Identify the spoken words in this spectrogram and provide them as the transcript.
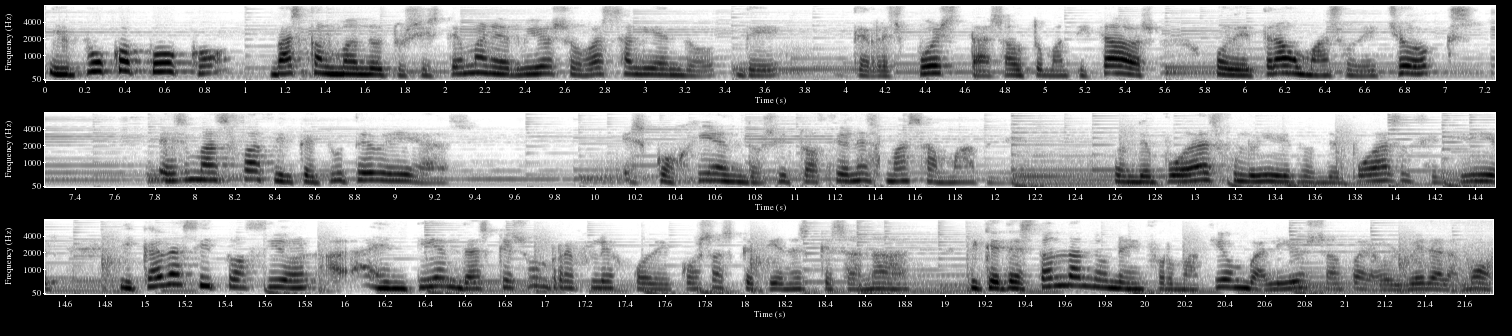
Y poco a poco vas calmando tu sistema nervioso, vas saliendo de, respuestas automatizadas o de traumas o de shocks. Es más fácil que tú te veas escogiendo situaciones más amables, donde puedas fluir, donde puedas decidir y cada situación entiendas que es un reflejo de cosas que tienes que sanar y que te están dando una información valiosa para volver al amor.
